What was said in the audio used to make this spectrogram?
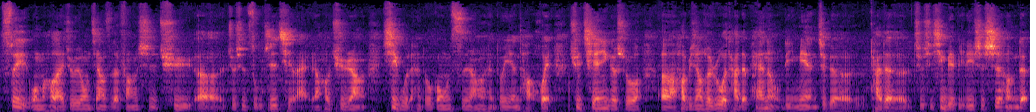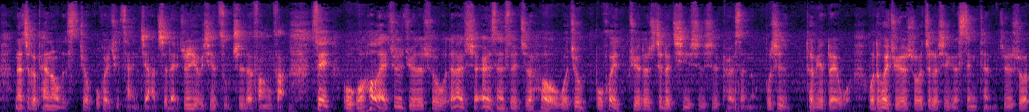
所以我们后来就。就用这样子的方式去呃，就是组织起来，然后去让戏骨的很多公司，然后很多研讨会去签一个说，呃，好比方说，如果他的 panel 里面这个他的就是性别比例是失衡的，那这个 panelist 就不会去参加之类，就是有一些组织的方法。所以我我后来就是觉得说，我大概是二三岁之后，我就不会觉得这个其实是 personal，不是特别对我，我都会觉得说这个是一个 symptom，就是说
